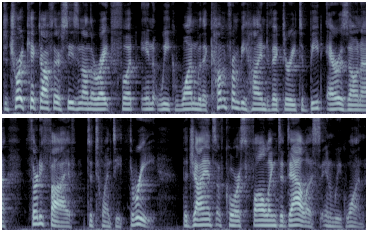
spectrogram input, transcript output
Detroit kicked off their season on the right foot in week one with a come from behind victory to beat Arizona 35 to 23. The Giants, of course, falling to Dallas in week one.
